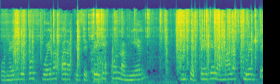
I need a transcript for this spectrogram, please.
Ponerle por fuera para que se pegue con la miel y se pegue la mala suerte.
